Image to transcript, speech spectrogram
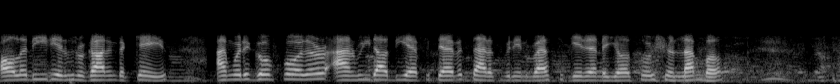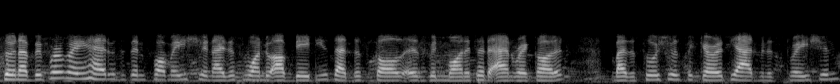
all the details regarding the case, I'm going to go further and read out the affidavit that has been investigated under your social number. So now, before going ahead with this information, I just want to update you that this call has been monitored and recorded by the Social Security Administration.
